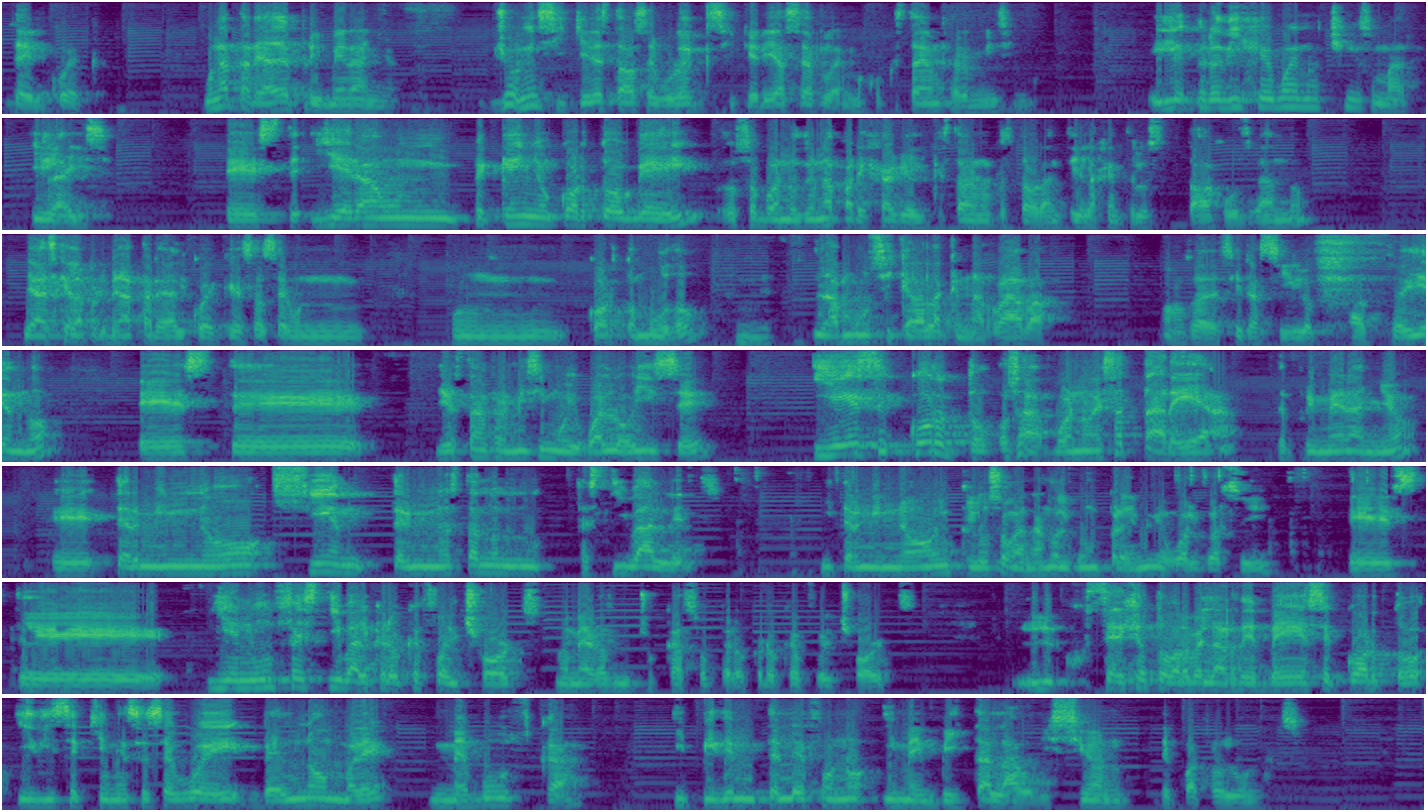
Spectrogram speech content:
del CUEC. Una tarea de primer año. Yo ni siquiera estaba seguro de que si quería hacerla, me acuerdo que estaba enfermísimo. Y le, pero dije, bueno, ching su madre, y la hice. Este, y era un pequeño corto gay, o sea, bueno, de una pareja gay que estaba en un restaurante y la gente los estaba juzgando. Ya es que la primera tarea del CUEC es hacer un, un corto mudo. Mm. La música era la que narraba, vamos a decir así, lo que estaba sucediendo. Este, yo estaba enfermísimo, igual lo hice. Y ese corto, o sea, bueno, esa tarea de primer año eh, terminó, terminó estando en festivales y terminó incluso ganando algún premio o algo así. Este, y en un festival, creo que fue el Shorts, no me hagas mucho caso, pero creo que fue el Shorts. Sergio Tobar Velarde ve ese corto y dice quién es ese güey, ve el nombre, me busca y pide mi teléfono y me invita a la audición de Cuatro Lunas.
